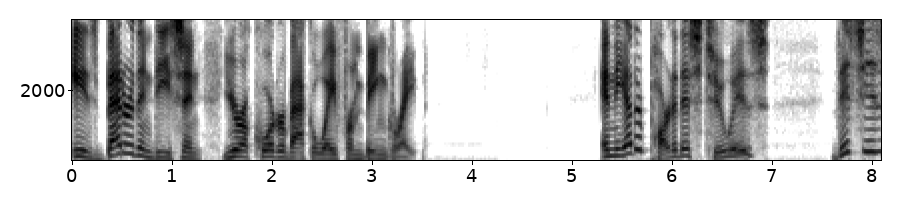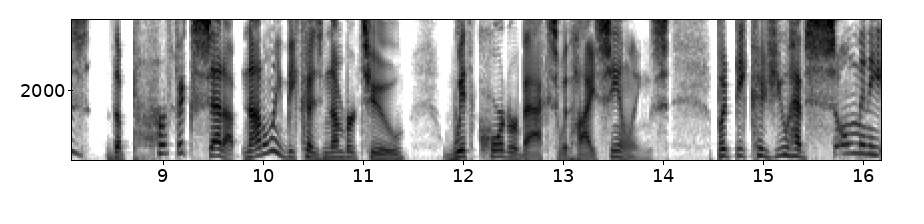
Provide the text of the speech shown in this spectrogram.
is better than decent, you're a quarterback away from being great. And the other part of this, too, is this is the perfect setup, not only because number two with quarterbacks with high ceilings, but because you have so many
